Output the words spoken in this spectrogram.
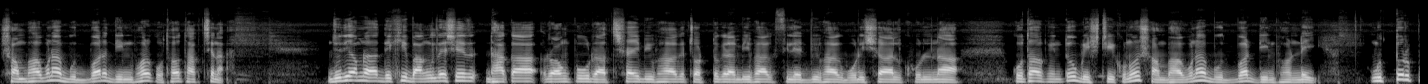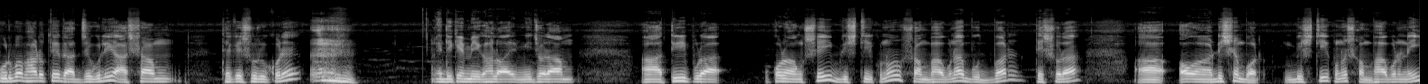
সম্ভাবনা বুধবার দিনভর কোথাও থাকছে না। যদি আমরা দেখি বাংলাদেশের ঢাকা, রংপুর, রাজশাহী বিভাগ, চট্টগ্রাম বিভাগ, সিলেট বিভাগ, বরিশাল, খুলনা, কোথাও কিন্তু বৃষ্টির কোনো সম্ভাবনা বুধবার দিনভর নেই। উত্তর পূর্ব ভারতের রাজ্যগুলি, আসাম থেকে শুরু করে এদিকে মেঘালয়, মিজোরাম ত্রিপুরা কোনো অংশেই বৃষ্টির কোনো সম্ভাবনা বুধবার, তেসরা ডিসেম্বর বৃষ্টির কোনো সম্ভাবনা নেই।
